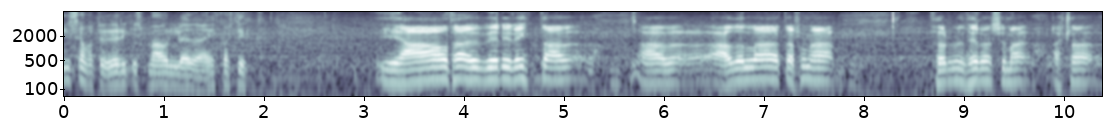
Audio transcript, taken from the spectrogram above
í samvættu öryggismál eða eitthvað slíkt? Já, það hefur verið reynd að, að aðla þetta svona þörfum þeirra sem að ætla að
